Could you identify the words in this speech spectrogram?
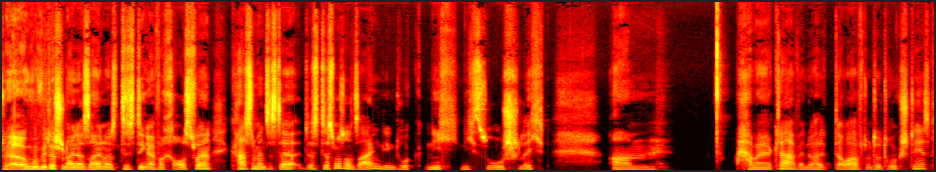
ja, irgendwo wird da schon einer sein, also das Ding einfach rausfeuern. Carson Wentz ist da, das, das muss man sagen, gegen Druck nicht, nicht so schlecht. Ähm, aber ja klar, wenn du halt dauerhaft unter Druck stehst,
